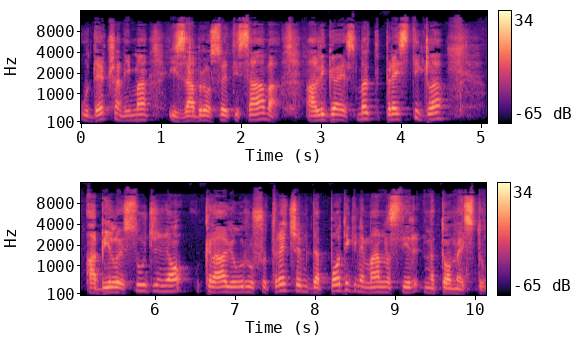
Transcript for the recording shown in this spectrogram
u Dečanima izabrao Sveti Sava, ali ga je smrt prestigla, a bilo je suđeno kralju Urušu III da podigne manastir na tom mestu.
